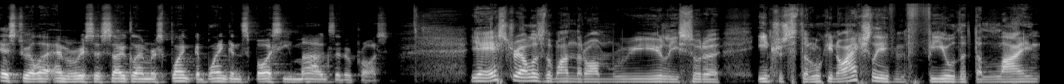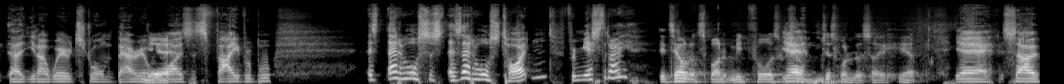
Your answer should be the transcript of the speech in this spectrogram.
Estrella, Amarissa, So Glamorous, Blank to Blank, and Spicy Margs at a price. Yeah, Estrella's the one that I'm really sort of interested to look in. I actually even feel that the lane, uh, you know, where it's drawn barrier wise, is favourable. Is that horse is, has that horse tightened from yesterday? It's held at spot at mid fours, which Yeah. I just wanted to see. Yep. Yeah, so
